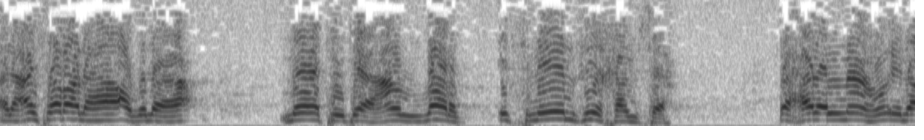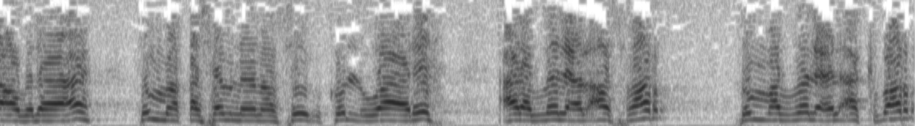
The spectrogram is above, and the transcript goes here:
العشرة لها أضلاع ناتجة عن ضرب اثنين في خمسة. فحللناه إلى أضلاعه ثم قسمنا نصيب كل وارث على الضلع الأصغر ثم الضلع الأكبر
